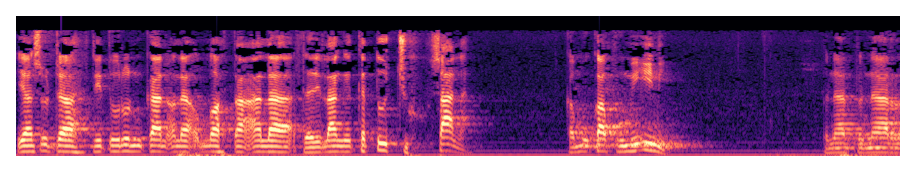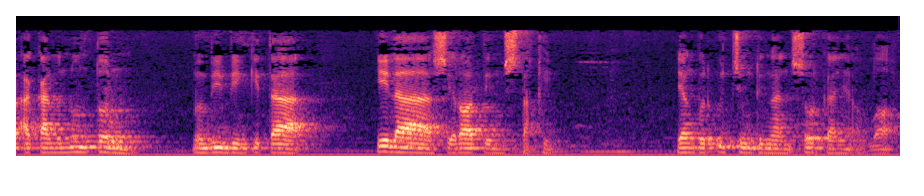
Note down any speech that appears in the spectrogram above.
yang sudah diturunkan oleh Allah Ta'ala dari langit ketujuh sana ke muka bumi ini benar-benar akan menuntun membimbing kita ila siratin mustaqim yang berujung dengan surganya Allah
